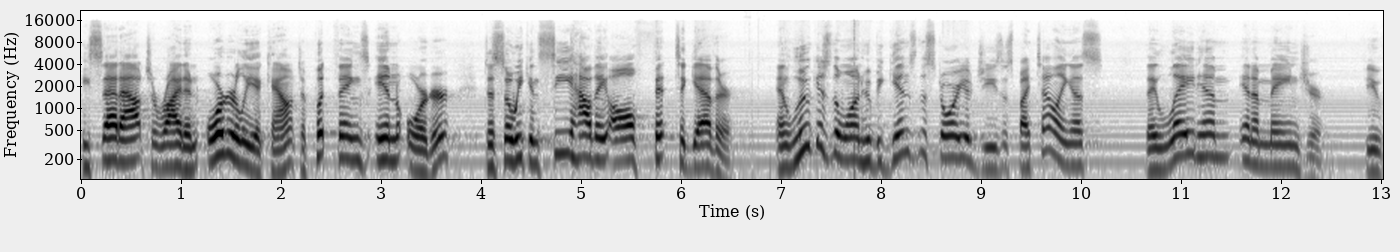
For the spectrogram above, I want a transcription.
he set out to write an orderly account, to put things in order, to, so we can see how they all fit together. And Luke is the one who begins the story of Jesus by telling us they laid him in a manger. If you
